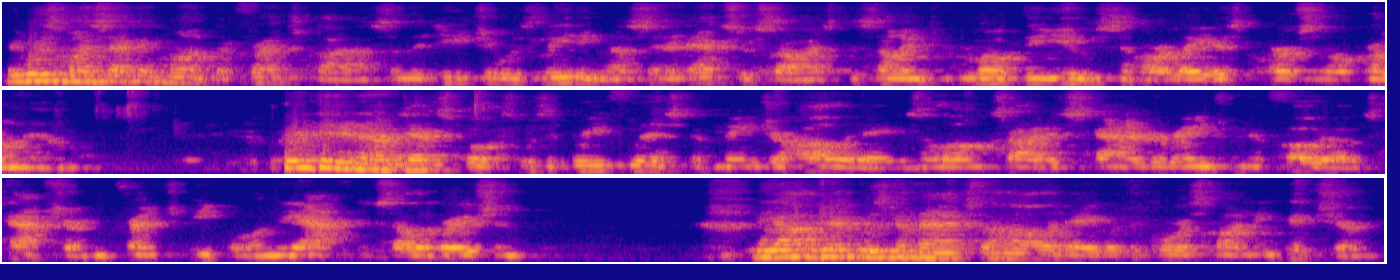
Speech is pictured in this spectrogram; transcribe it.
It was my second month of French class and the teacher was leading us in an exercise designed to promote the use of our latest personal pronoun. Printed in our textbooks was a brief list of major holidays alongside a scattered arrangement of photos capturing French people in the act of celebration. The object was to match the holiday with the corresponding picture.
